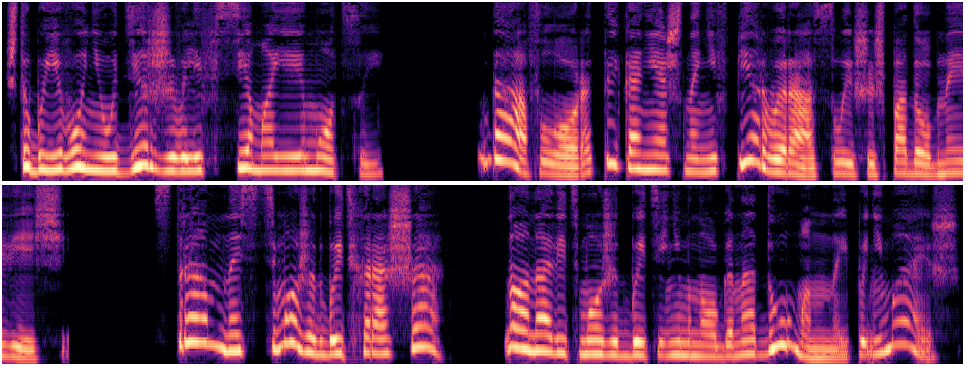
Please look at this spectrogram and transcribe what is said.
чтобы его не удерживали все мои эмоции. Да, Флора, ты, конечно, не в первый раз слышишь подобные вещи. Странность может быть хороша, Но она ведь может быть и немного надуманной, понимаешь?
